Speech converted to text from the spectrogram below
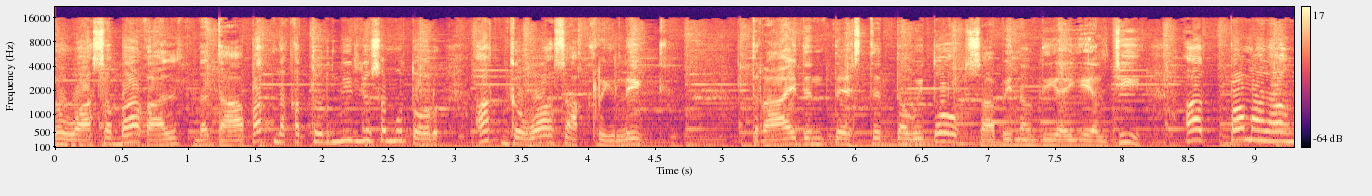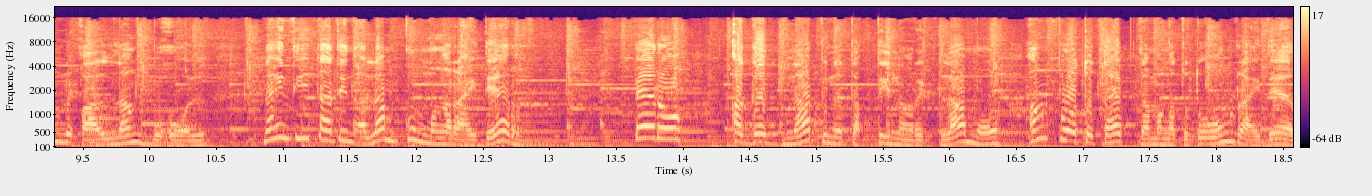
Gawa sa bakal na dapat nakaturnilyo sa motor at gawa sa acrylic. Tried and tested daw ito, sabi ng DILG at pamahalaang lokal ng Bohol na hindi natin alam kung mga rider. Pero agad na pinatakti ng reklamo ang prototype ng mga totoong rider.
